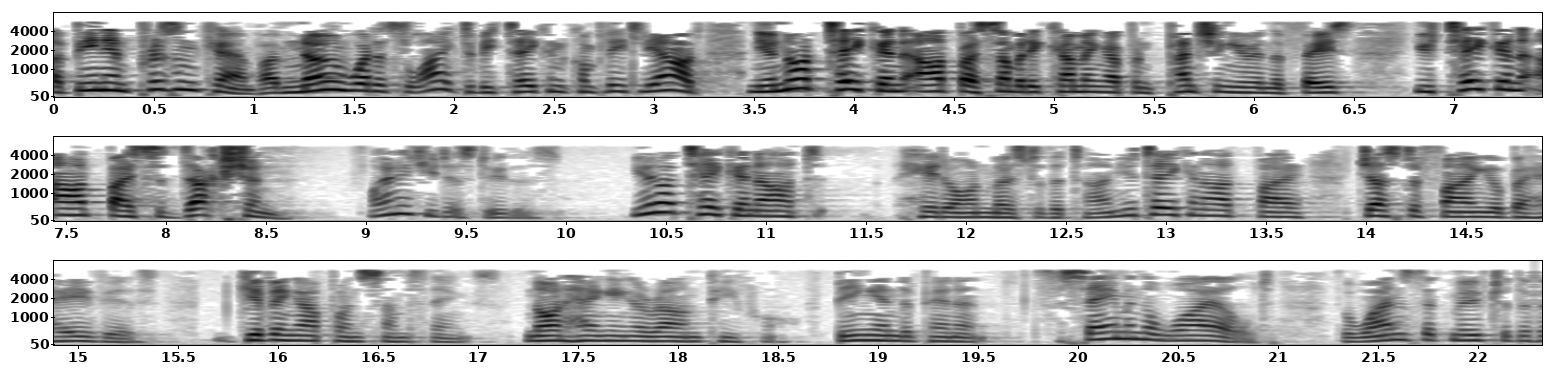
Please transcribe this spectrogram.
I've been in prison camp. I've known what it's like to be taken completely out. And you're not taken out by somebody coming up and punching you in the face. You're taken out by seduction. Why don't you just do this? You're not taken out head on most of the time. You're taken out by justifying your behaviors, giving up on some things, not hanging around people, being independent. It's the same in the wild. The ones that move to the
